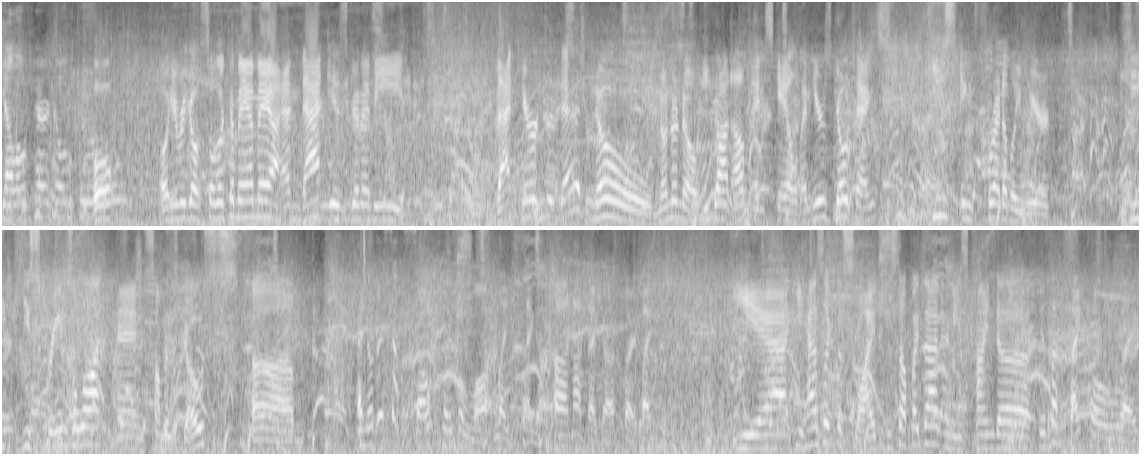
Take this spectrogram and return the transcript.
yellow hair Goku. Oh, oh, here we go. Solar Kamehameha, and that is gonna be that character dead? No, no, no, no. He got up and scaled, and here's Gotenks. He's incredibly weird. He he screams a lot and summons ghosts. Um, I noticed that Cell plays a lot like Vega. Uh, not Vega. Sorry, Bison. Yeah, he has like the slides and stuff like that, and he's kind of There's that Psycho like.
